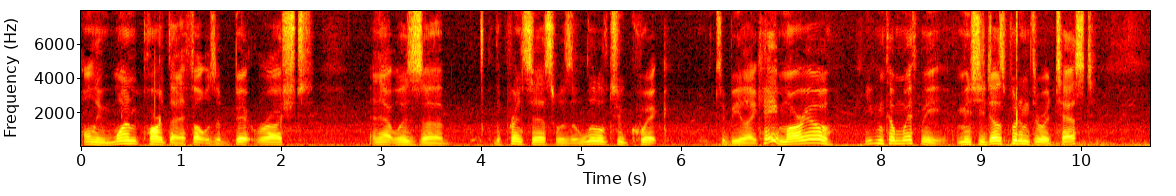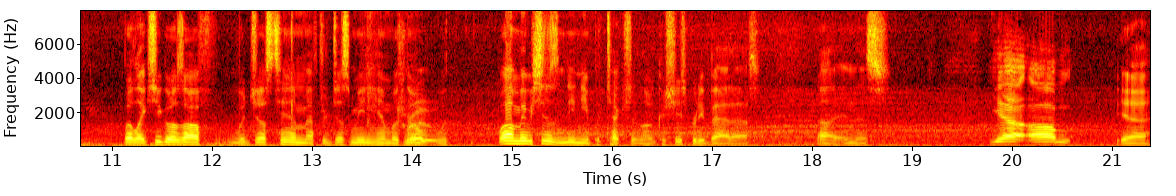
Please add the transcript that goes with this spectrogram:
only one part that I felt was a bit rushed, and that was uh, the princess was a little too quick to be like, "Hey, Mario, you can come with me." I mean, she does put him through a test, but like she goes off with just him after just meeting him with no. With, well, maybe she doesn't need any protection though, because she's pretty badass uh, in this. Yeah, um, Yeah.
